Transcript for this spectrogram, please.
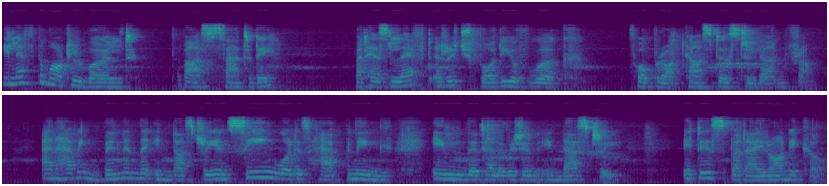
He left the mortal world past Saturday, but has left a rich body of work for broadcasters to learn from. And having been in the industry and seeing what is happening in the television industry, it is but ironical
